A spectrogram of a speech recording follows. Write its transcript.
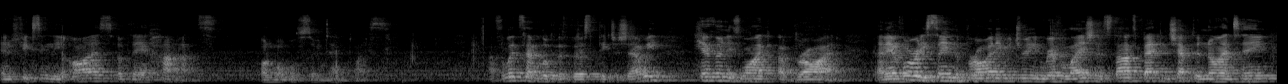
and fixing the eyes of their hearts on what will soon take place. So let's have a look at the first picture, shall we? Heaven is like a bride. And I've already seen the bride imagery in Revelation. It starts back in chapter 19.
